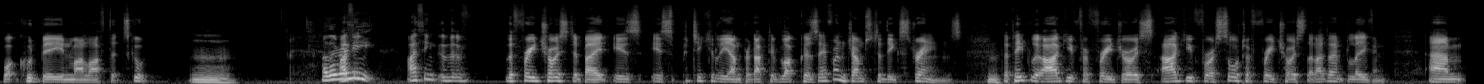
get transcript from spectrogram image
what could be in my life that's good. Mm. Are there I any? Think, I think the the free choice debate is is particularly unproductive lot because everyone jumps to the extremes. Hmm. The people who argue for free choice argue for a sort of free choice that I don't believe in, um,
